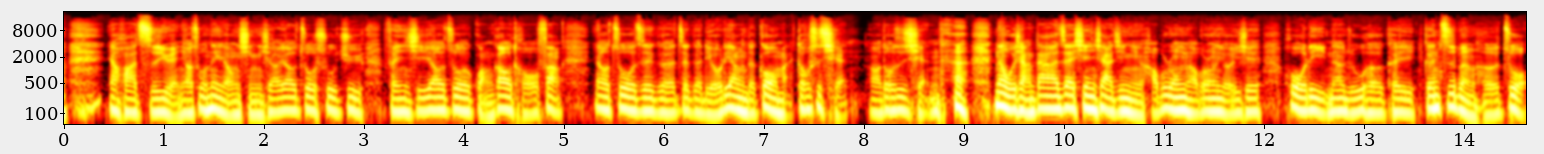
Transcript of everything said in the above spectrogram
要花资源，要做内容行销，要做数据分析，要做广告投放，要做这个这个流量的购买，都是钱啊，都是钱。那我想大家在线下经营，好不容易好不容易有一些获利，那如何可以跟资本合作，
